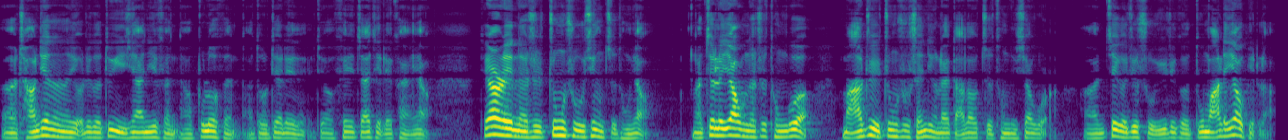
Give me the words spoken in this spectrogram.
呃，常见的呢有这个对乙酰氨基酚啊、布洛芬啊，都是这类的，叫非甾体类抗炎药。第二类呢是中枢性止痛药啊，这类药物呢是通过麻醉中枢神经来达到止痛的效果啊，这个就属于这个毒麻类药品了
